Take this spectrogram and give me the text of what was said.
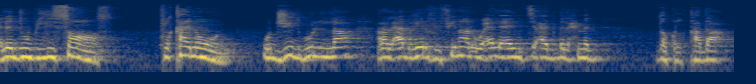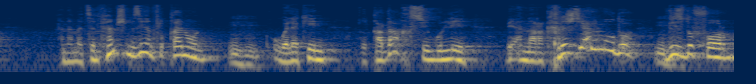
على double licence في القانون. وتجي تقول لا راه لعب غير في ال finale وعلى علم اتحاد بن أحمد. donc القضاء أنا ما تنفهمش مزيان في القانون. ولكن القضاء خصو يقول ليه؟ بأن راك خرجتي على الموضوع vice de forme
